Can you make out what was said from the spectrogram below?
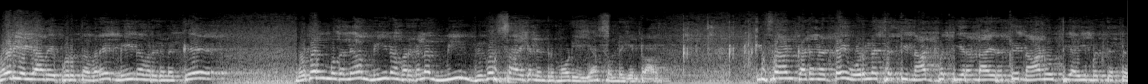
மோடி ஐயாவை பொறுத்தவரை மீனவர்களுக்கு முதன் முதலாக மீனவர்களை மீன் விவசாயிகள் என்று மோடி ஐயா சொல்லுகின்றார். கிசான் கடன் அட்டை ஒரு லட்சத்தி நாற்பத்தி இரண்டாயிரத்தி நானூத்தி ஐம்பத்தி எட்டு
